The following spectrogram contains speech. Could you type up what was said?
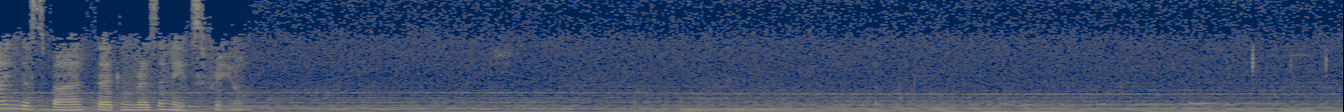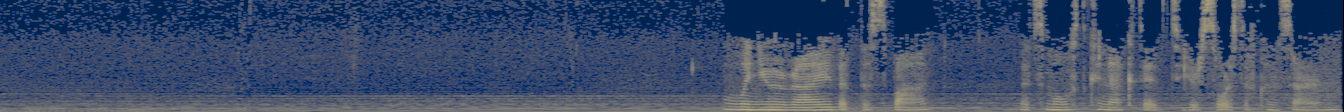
Find the spot that resonates for you. When you arrive at the spot, that's most connected to your source of concern.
